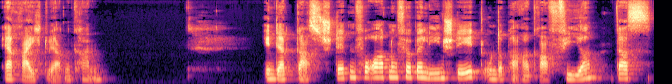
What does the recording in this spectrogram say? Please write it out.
erreicht werden kann. In der Gaststättenverordnung für Berlin steht unter Paragraph 4, dass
